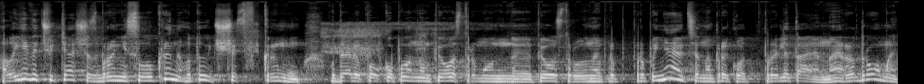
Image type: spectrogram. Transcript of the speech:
Але є відчуття, що Збройні сили України готують щось в Криму. Удари по окупованому півострову, не- півострову не при- припиняються. Наприклад, прилітає на аеродроми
